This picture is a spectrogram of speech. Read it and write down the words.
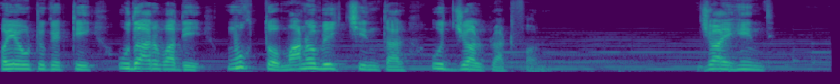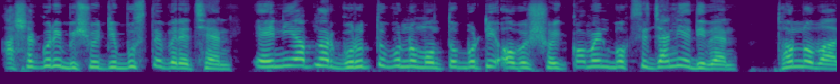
হয়ে উঠুক একটি উদারবাদী, মুক্ত মানবিক চিন্তার উজ্জ্বল প্ল্যাটফর্ম। জয় হিন্দ। আশা করি বিষয়টি বুঝতে পেরেছেন। এ নিয়ে আপনার গুরুত্বপূর্ণ মন্তব্যটি অবশ্যই কমেন্ট বক্সে জানিয়ে দিবেন। ধন্যবাদ।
